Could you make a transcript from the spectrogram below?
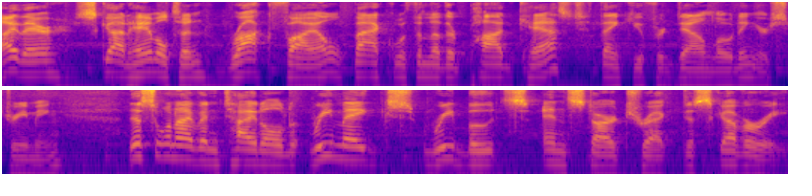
Hi there, Scott Hamilton, Rockfile, back with another podcast. Thank you for downloading or streaming. This one I've entitled Remakes, Reboots, and Star Trek Discovery.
